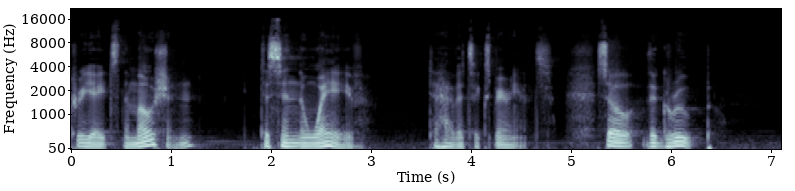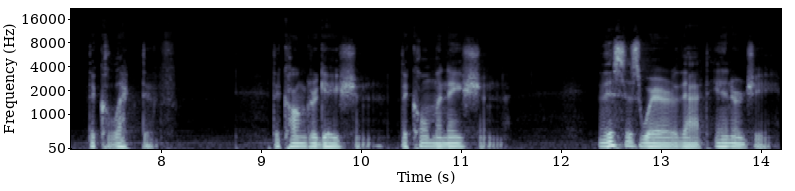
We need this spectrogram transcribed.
creates the motion to send the wave to have its experience. So the group, the collective, the congregation, the culmination, this is where that energy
